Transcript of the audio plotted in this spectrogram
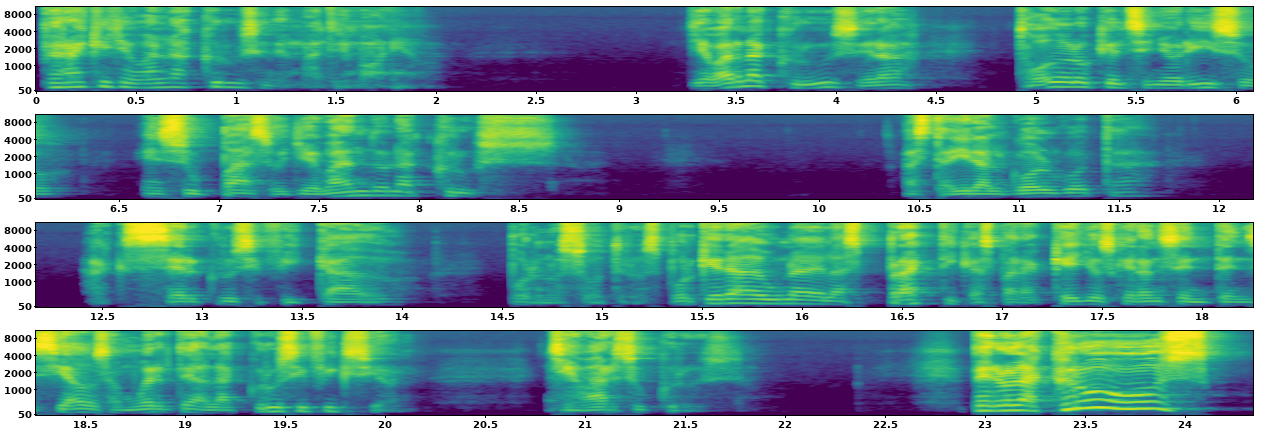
Pero hay que llevar la cruz en el matrimonio. Llevar la cruz era todo lo que el Señor hizo en su paso, llevando la cruz hasta ir al Gólgota, a ser crucificado por nosotros, porque era una de las prácticas para aquellos que eran sentenciados a muerte a la crucifixión, llevar su cruz. Pero la cruz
